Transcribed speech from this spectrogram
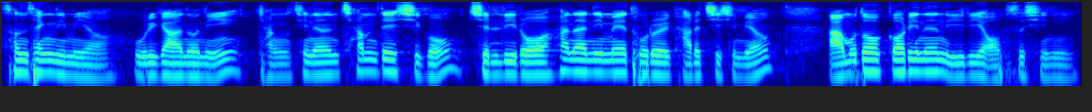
선생님이여 우리가 아노니 당신은 참되시고 진리로 하나님의 도를 가르치시며 아무도 꺼리는 일이 없으시니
